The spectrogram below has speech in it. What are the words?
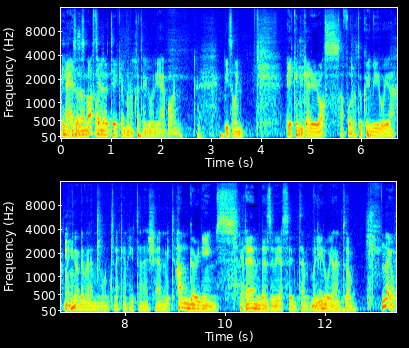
Igen, ez az, azt jelölték ebben a kategóriában. Bizony. Egyébként Gary Ross a forgatókönyvírója, uh-huh. nekem, de nem mondta nekem hirtelen semmit. Hunger Games rendezője szerintem, vagy Igen. írója, nem tudom. Na jó,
